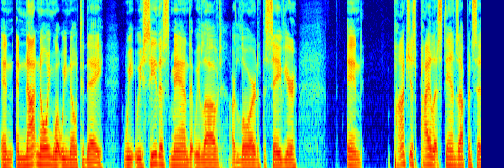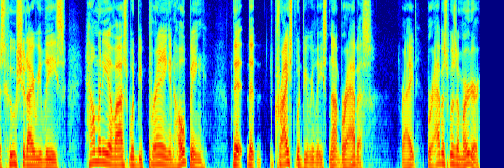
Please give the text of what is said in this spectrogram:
and, and not knowing what we know today? We, we see this man that we loved, our Lord, the Savior, and Pontius Pilate stands up and says, Who should I release? How many of us would be praying and hoping that that Christ would be released, not Barabbas, right? Barabbas was a murderer.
